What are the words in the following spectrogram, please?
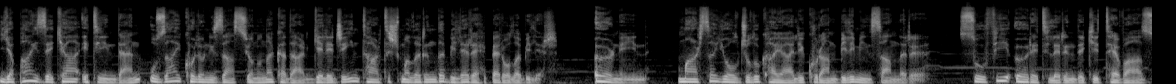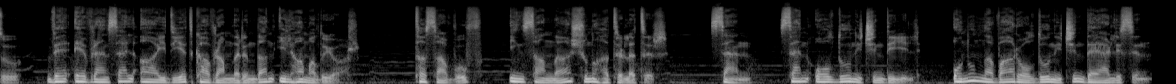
yapay zeka etiğinden uzay kolonizasyonuna kadar geleceğin tartışmalarında bile rehber olabilir. Örneğin, Mars'a yolculuk hayali kuran bilim insanları, Sufi öğretilerindeki tevazu ve evrensel aidiyet kavramlarından ilham alıyor. Tasavvuf, insanlığa şunu hatırlatır. Sen, sen olduğun için değil, onunla var olduğun için değerlisin.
